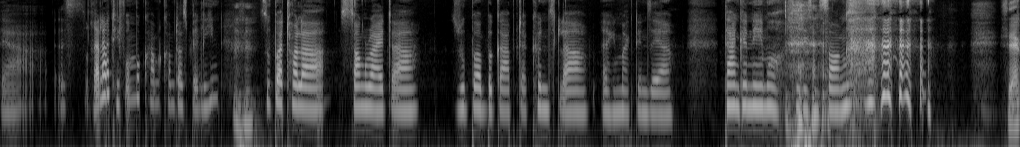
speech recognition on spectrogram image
Der ist relativ unbekannt, kommt aus Berlin. Mhm. Super toller Songwriter, super begabter Künstler. Äh, Ich mag den sehr. Danke, Nemo, für diesen Song. Sehr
